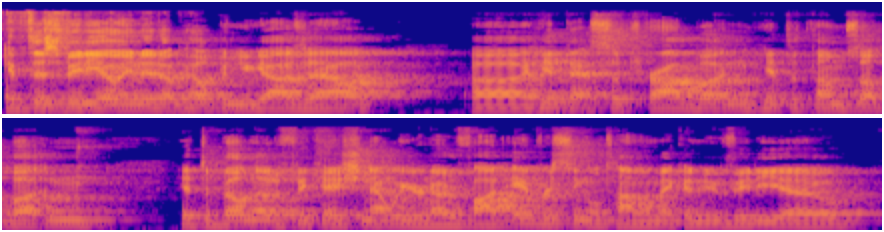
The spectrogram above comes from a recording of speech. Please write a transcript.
if this video ended up helping you guys out, uh, hit that subscribe button, hit the thumbs up button, hit the bell notification. That way you're notified every single time I make a new video.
